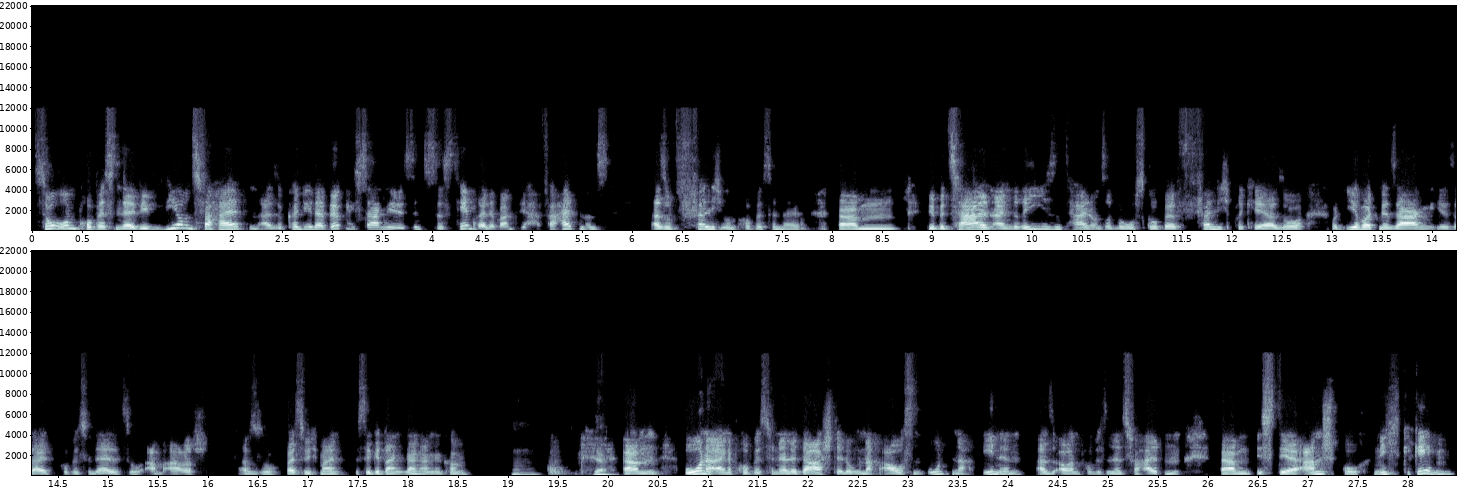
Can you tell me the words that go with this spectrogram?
so unprofessionell, wie wir uns verhalten, also könnt ihr da wirklich sagen, wir sind systemrelevant, wir verhalten uns also völlig unprofessionell. Ähm, wir bezahlen einen riesen Teil unserer Berufsgruppe völlig prekär so. Und ihr wollt mir sagen, ihr seid professionell, so am Arsch. Also so, weißt du, wie ich meine? Ist der Gedankengang angekommen? Mhm. Ja. Ähm, ohne eine professionelle Darstellung nach außen und nach innen, also auch ein professionelles Verhalten, ähm, ist der Anspruch nicht gegeben,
